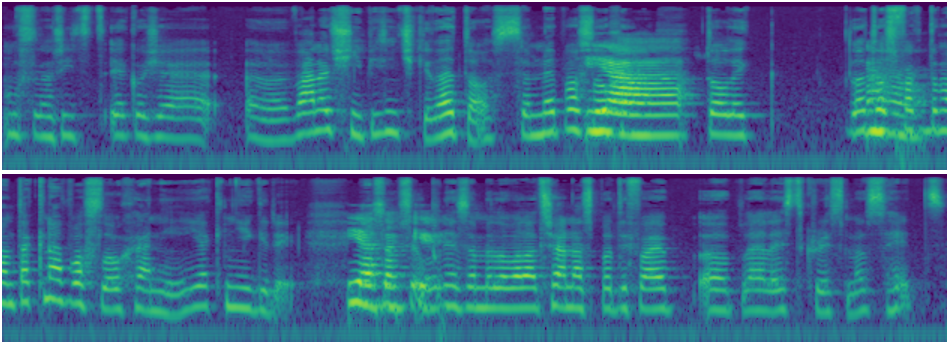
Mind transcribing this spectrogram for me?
musím říct, jakože uh, vánoční písničky letos jsem neposlouchala Já. tolik Letos Aha. fakt to mám tak naposlouchaný, jak nikdy. Já, Já jsem taky. si úplně zamilovala třeba na Spotify uh, playlist Christmas Hits,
